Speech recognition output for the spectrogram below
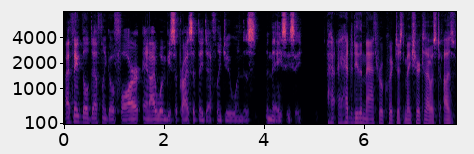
I think they'll definitely go far and I wouldn't be surprised if they definitely do win this in the ACC. I, I had to do the math real quick just to make sure because I was I was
